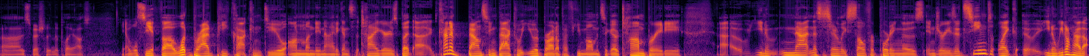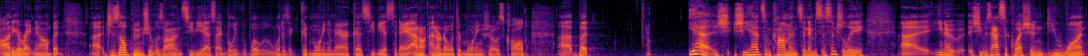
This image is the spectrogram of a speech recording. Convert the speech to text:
uh, especially in the playoffs yeah, we'll see if uh, what Brad Peacock can do on Monday night against the Tigers. But uh, kind of bouncing back to what you had brought up a few moments ago, Tom Brady, uh, you know, not necessarily self-reporting those injuries. It seemed like uh, you know we don't have the audio right now, but uh, Gisele Bündchen was on CBS, I believe. What what is it? Good Morning America, CBS today. I don't I don't know what their morning show is called, uh, but yeah, she, she, had some comments, and it was essentially, uh, you know, she was asked a question: Do you want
